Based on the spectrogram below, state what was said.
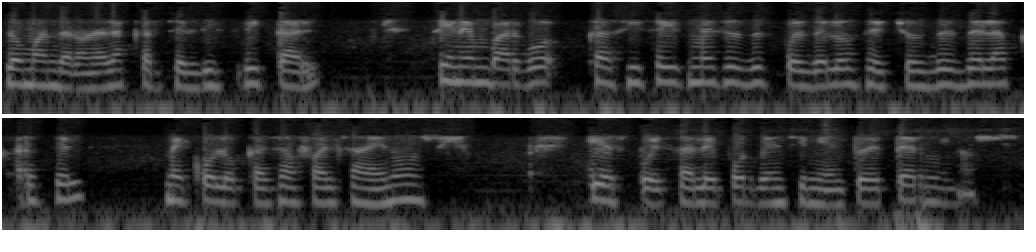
lo mandaron a la cárcel distrital. Sin embargo, casi seis meses después de los hechos desde la cárcel, me coloca esa falsa denuncia y después sale por vencimiento de términos.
